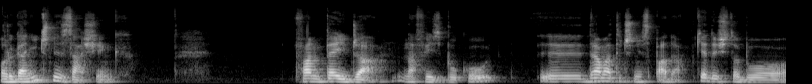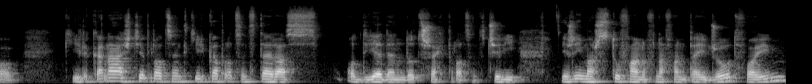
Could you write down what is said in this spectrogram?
organiczny zasięg fanpage'a na Facebooku y, dramatycznie spada. Kiedyś to było kilkanaście procent, kilka procent, teraz od 1 do 3%. Czyli jeżeli masz 100 fanów na fanpage'u Twoim,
